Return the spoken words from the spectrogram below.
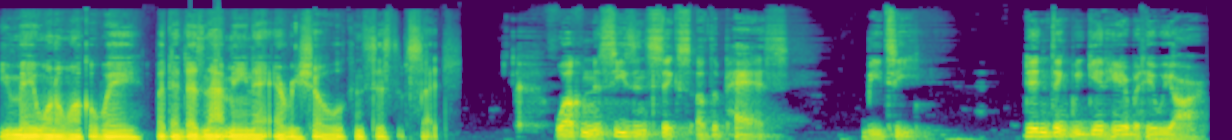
you may want to walk away, but that does not mean that every show will consist of such. Welcome to season six of The Pass, BT. Didn't think we'd get here, but here we are.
